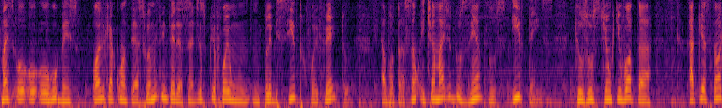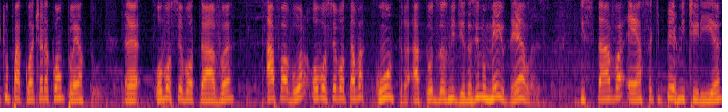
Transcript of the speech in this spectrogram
Mas, o, o, o, Rubens, olha o que acontece. Foi muito interessante isso, porque foi um, um, plebiscito que foi feito, a votação, e tinha mais de 200 itens que os russos tinham que votar. A questão é que o pacote era completo. É, ou você votava a favor ou você votava contra a todas as medidas. E no meio delas estava essa que permitiria,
